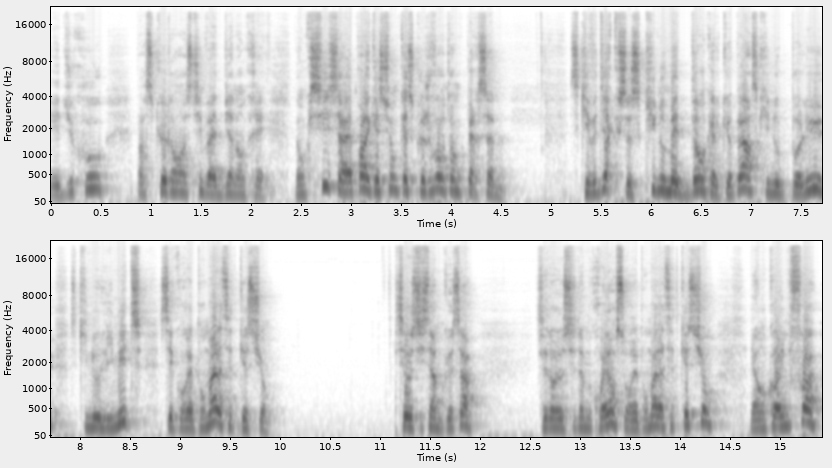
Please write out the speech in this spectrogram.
et du coup, parce que l'estime va être bien ancré. Donc si ça répond à la question qu'est-ce que je veux en tant que personne, ce qui veut dire que ce qui nous met dedans quelque part, ce qui nous pollue, ce qui nous limite, c'est qu'on répond mal à cette question. C'est aussi simple que ça. C'est dans le système de croyance, on répond mal à cette question. Et encore une fois,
